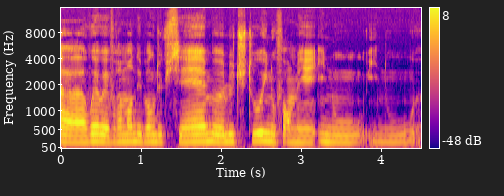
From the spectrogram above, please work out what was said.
Euh, ouais, ouais, vraiment des banques de QCM. Euh, Le tuto, il nous formait, il nous, il nous, euh,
